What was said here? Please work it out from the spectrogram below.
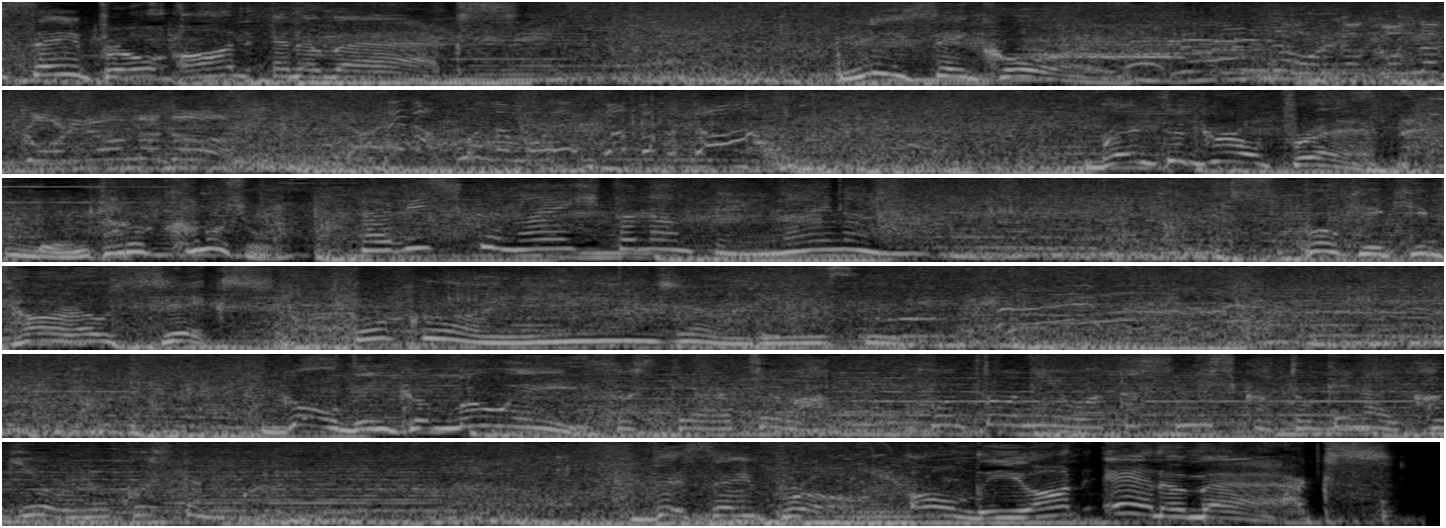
This April on Animax. Nisei Koi. Rent a Girlfriend. レンタル彼女寂しく Spooky Kitaro 6. Golden Kamui. そしてあちは本当に私にしか解けない鍵を残したのか This April only on Animax.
